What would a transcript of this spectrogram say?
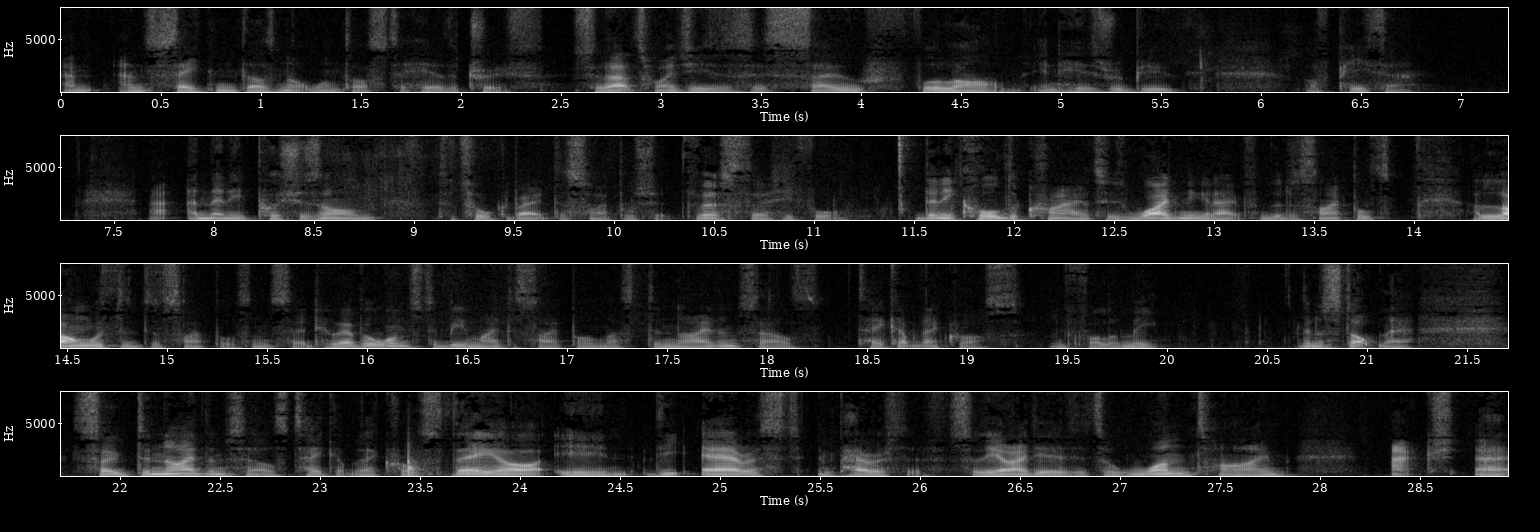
Um, and Satan does not want us to hear the truth. So that's why Jesus is so full on in his rebuke of Peter. And then he pushes on to talk about discipleship. Verse 34. Then he called the crowds, who's widening it out from the disciples, along with the disciples, and said, Whoever wants to be my disciple must deny themselves, take up their cross, and follow me. I'm going to stop there. So, deny themselves, take up their cross. They are in the aorist imperative. So, the idea is it's a one time action, uh,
